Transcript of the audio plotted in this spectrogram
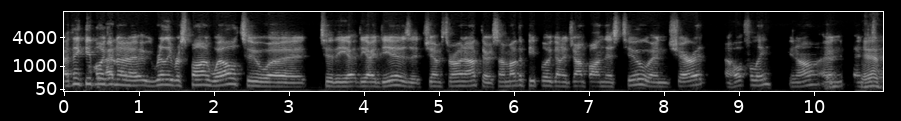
I think people are going to really respond well to uh, to the the ideas that Jim's throwing out there. Some other people are going to jump on this too and share it, Uh, hopefully, you know, and and Yeah. just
